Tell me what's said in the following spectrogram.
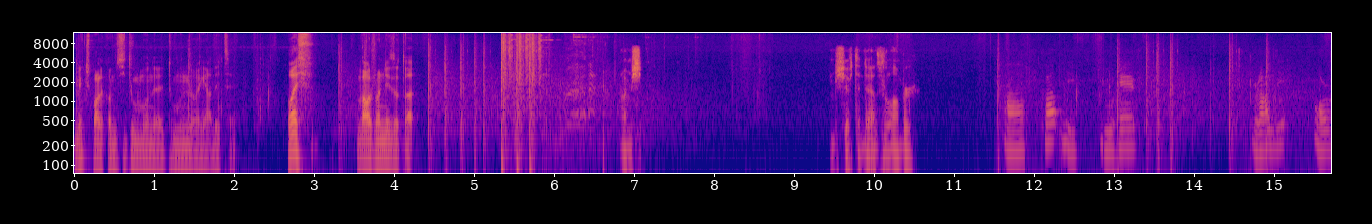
Mec, je parle comme si tout le monde, tout le monde me regardait, tu sais. Bref, on va rejoindre les autres. Ah, I'm, sh I'm shifting down to the lumber. Uh, Scott, if you have rally or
